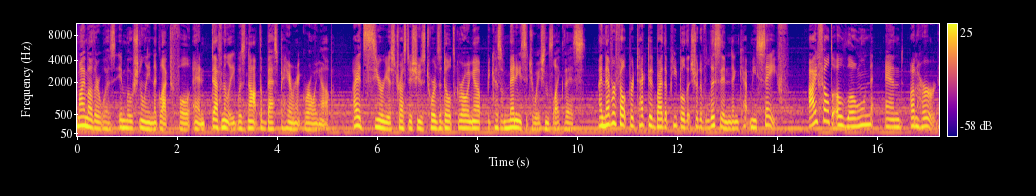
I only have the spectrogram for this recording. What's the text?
My mother was emotionally neglectful and definitely was not the best parent growing up. I had serious trust issues towards adults growing up because of many situations like this. I never felt protected by the people that should have listened and kept me safe. I felt alone and unheard.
